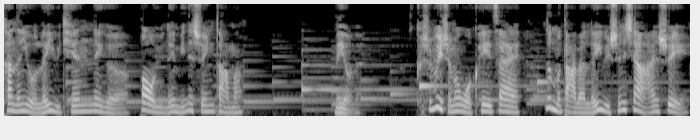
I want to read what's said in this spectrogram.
他能有雷雨天那个暴雨雷鸣的声音大吗？没有的。可是为什么我可以在？那么大的雷雨声下安睡，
